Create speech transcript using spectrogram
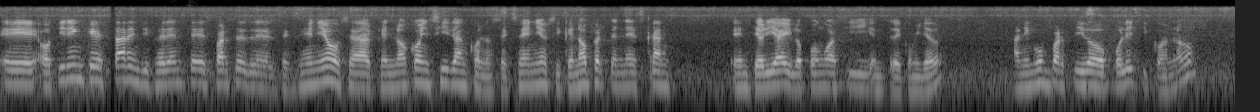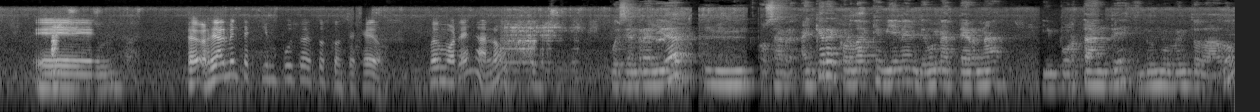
eh, o tienen que estar en diferentes partes del sexenio, o sea, que no coincidan con los sexenios y que no pertenezcan, en teoría, y lo pongo así entre comillado, a ningún partido político, ¿no? Eh, realmente, ¿quién puso a estos consejeros? Fue Morena, ¿no? Pues en realidad, mm, o sea, hay que recordar que vienen de una terna importante en un momento dado,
